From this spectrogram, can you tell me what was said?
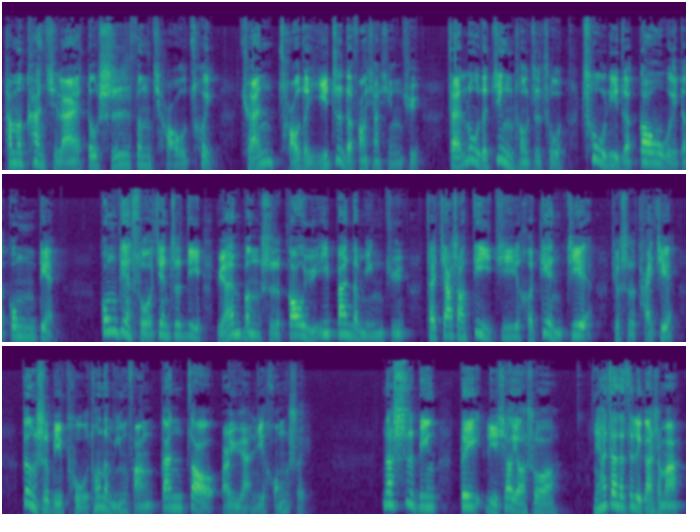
他们看起来都十分憔悴，全朝着一致的方向行去。在路的尽头之处矗立着高伟的宫殿。宫殿所建之地原本是高于一般的民居，再加上地基和殿阶，就是台阶，更是比普通的民房干燥而远离洪水。那士兵对李逍遥说：“你还站在这里干什么？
